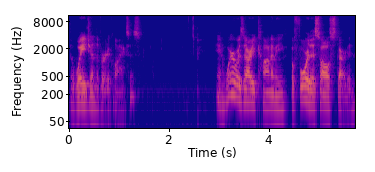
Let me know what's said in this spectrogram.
the wage on the vertical axis. And where was our economy before this all started?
